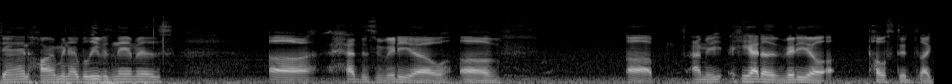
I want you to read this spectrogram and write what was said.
Dan Harmon, I believe his name is, uh, had this video of. Uh, I mean, he had a video posted like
